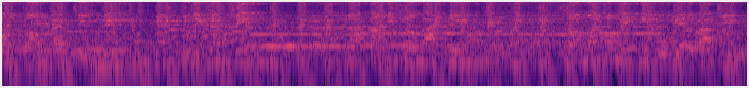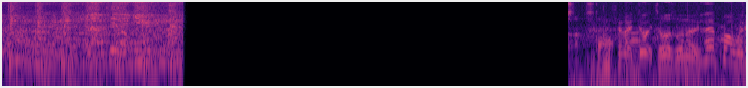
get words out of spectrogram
gonna come back to me. Well, things have changed, and I found you somebody new. Someone to make me forget about you. And I'm telling you, Start. They'd do it to us, wouldn't To their point with,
